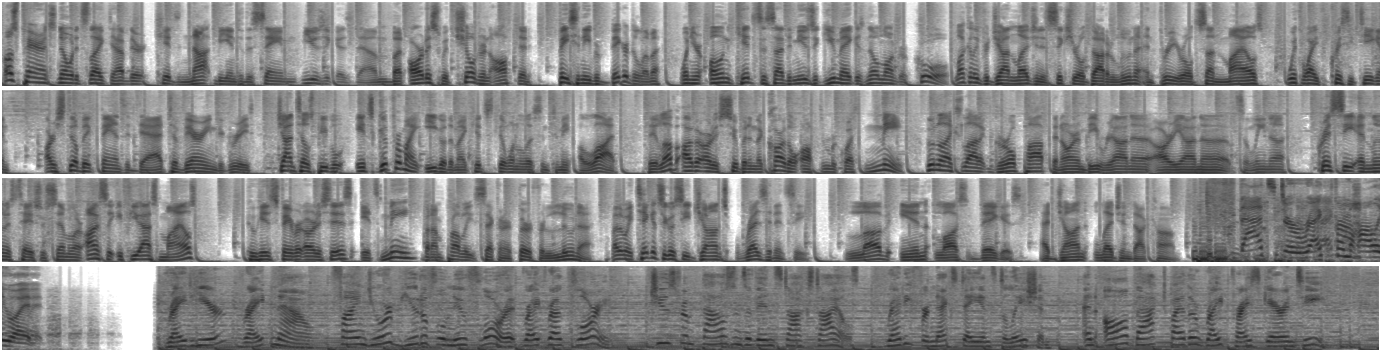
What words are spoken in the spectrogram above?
Most parents know what it's like to have their kids not be into the same music as them, but artists with children often face an even bigger dilemma when your own kids decide the music you make is no longer cool. Luckily for John Legend, his six year old daughter Luna and three year old son Miles, with wife Chrissy Teigen, are still big fans of dad to varying degrees. John tells people, It's good for my ego that my kids still want to listen to me a lot. They love other artists too, but in the car they'll often request me. Luna likes a lot of girl pop and R&B, Rihanna, Ariana, Selena. Chrissy and Luna's tastes are similar. Honestly, if you ask Miles, who his favorite artist is, it's me, but I'm probably second or third for Luna. By the way, tickets to go see John's residency, Love in Las Vegas, at johnlegend.com. That's direct from Hollywood. Right here, right now. Find your beautiful new floor at Rite Rug Flooring. Choose from thousands of in stock styles, ready for next day installation, and all backed by the right price guarantee.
